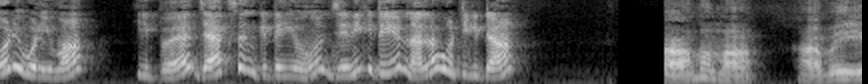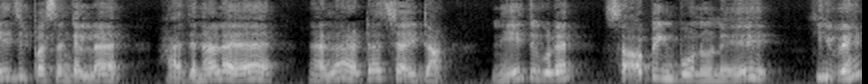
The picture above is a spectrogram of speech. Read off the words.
ஓடி ஓடிவான். இப்ப ஜாக்சன் கிட்டயும் ஜெனி கிட்டயும் நல்லா ஒட்டிக்கிட்டான். ஆமாம்மா அவன் ஏஜ் பசங்கள்ல. அதனால நல்லா அட்டாச் ஆயிட்டான். நேத்து கூட ஷாப்பிங் போகணும்னு இவன்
